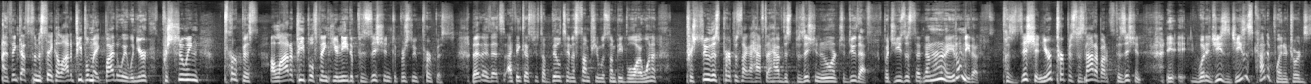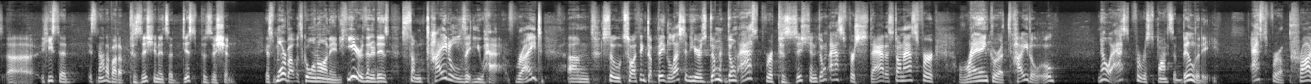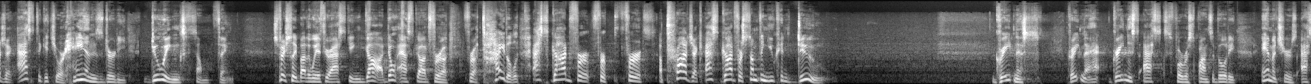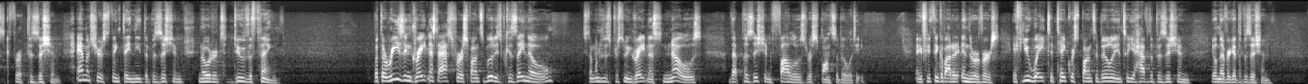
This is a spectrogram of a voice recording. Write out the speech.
I think that's the mistake a lot of people make. By the way, when you're pursuing purpose, a lot of people think you need a position to pursue purpose. That, that's, I think that's just a built in assumption with some people. I want to pursue this purpose, like I have to have this position in order to do that. But Jesus said, no, no, no, you don't need a position. Your purpose is not about a position. It, it, what did Jesus? Jesus kind of pointed towards, uh, he said, it's not about a position, it's a disposition. It's more about what's going on in here than it is some title that you have, right? Um, so, so I think the big lesson here is don't, don't ask for a position, don't ask for status, don't ask for rank or a title. No, ask for responsibility. Ask for a project. Ask to get your hands dirty doing something. Especially, by the way, if you're asking God, don't ask God for a, for a title. Ask God for, for, for a project. Ask God for something you can do. Greatness, greatness, greatness asks for responsibility. Amateurs ask for a position. Amateurs think they need the position in order to do the thing. But the reason greatness asks for responsibility is because they know, someone who's pursuing greatness knows that position follows responsibility. And if you think about it in the reverse, if you wait to take responsibility until you have the position, you'll never get the position,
